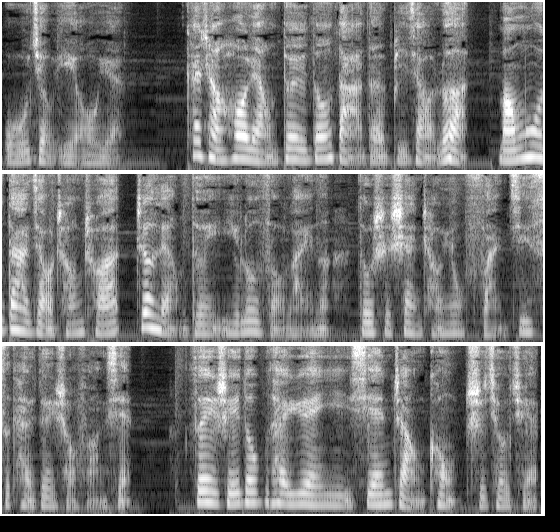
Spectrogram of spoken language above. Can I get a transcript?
五九亿欧元。开场后，两队都打得比较乱，盲目大脚长传。这两队一路走来呢，都是擅长用反击撕开对手防线，所以谁都不太愿意先掌控持球权。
